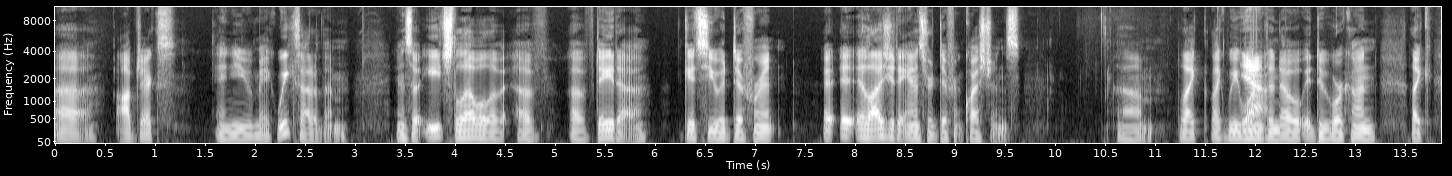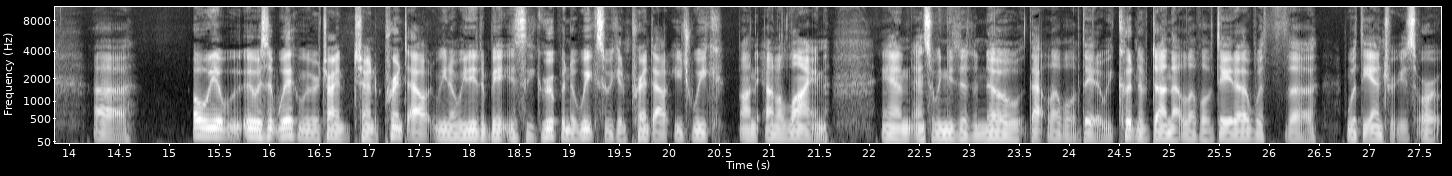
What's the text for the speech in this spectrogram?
uh, objects and you make weeks out of them. And so each level of, of, of data gets you a different it, it allows you to answer different questions. Um, like like we Yeah. wanted to know it to work on like uh, Oh, it, it was at WIC. We were trying trying to print out. You know, we need to be basically group into weeks so we can print out each week on on a line, and and so we needed to know that level of data. We couldn't have done that level of data with the with the entries, or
